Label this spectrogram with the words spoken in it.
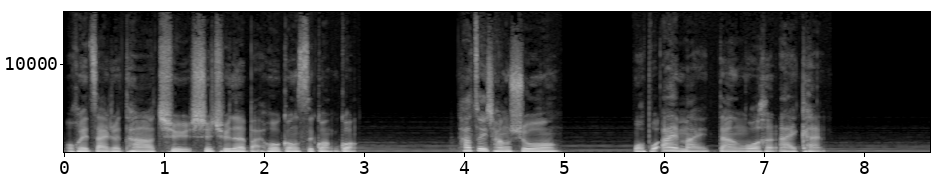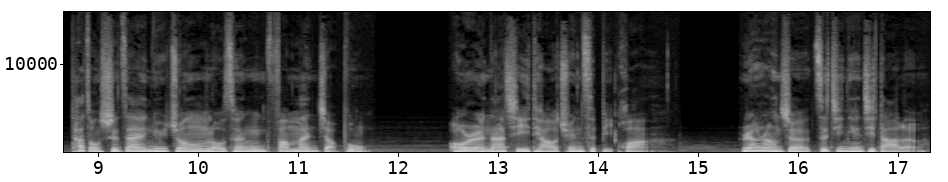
我会载着他去市区的百货公司逛逛。他最常说：“我不爱买，但我很爱看。”他总是在女装楼层放慢脚步，偶尔拿起一条裙子比划，嚷嚷着自己年纪大了，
